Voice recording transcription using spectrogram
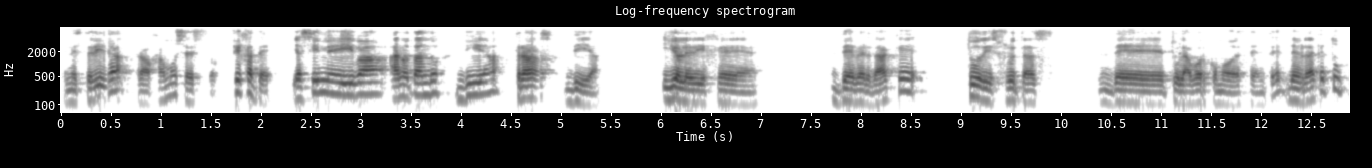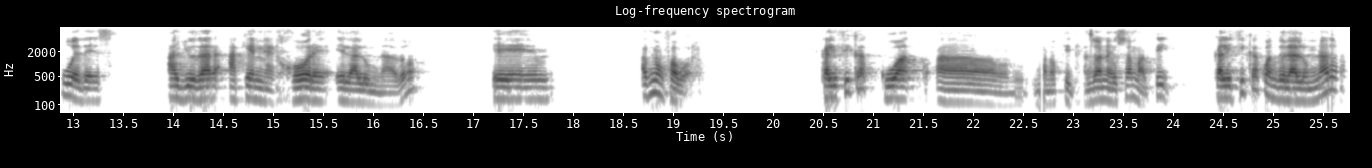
En este día trabajamos esto. Fíjate, y así me iba anotando día tras día. Y yo le dije, ¿de verdad que tú disfrutas de tu labor como docente? ¿De verdad que tú puedes ayudar a que mejore el alumnado? Eh, hazme un favor. Califica, ah, bueno, citando a Neusa Martí, califica cuando el alumnado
